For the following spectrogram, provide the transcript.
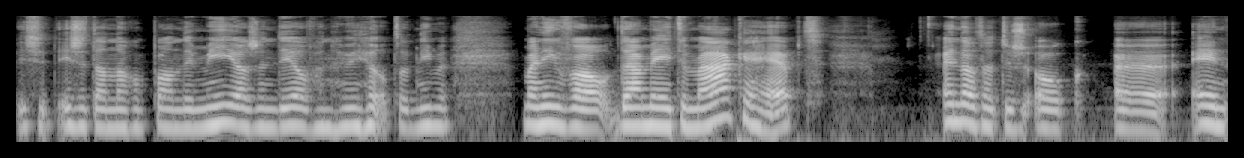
is het, is het dan nog een pandemie als een deel van de wereld dat niet meer, maar in ieder geval daarmee te maken hebt. En dat het dus ook uh, en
